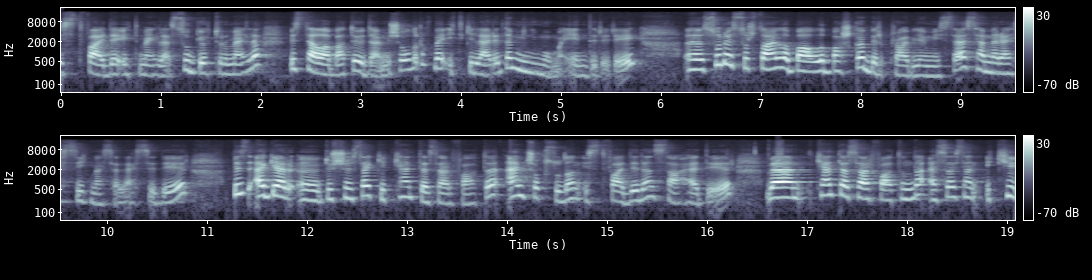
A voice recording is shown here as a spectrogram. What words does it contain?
istifadə etməklə, su götürməklə biz tələbatı ödəmiş oluruq və itkiləri də minimuma endiririk. Su resursları ilə bağlı başqa bir problem isə səmərəsizlik məsələsidir. Biz əgər düşünsək ki, kənd təsərrüfatı ən çox sudan istifadə edən sahədir və kənd təsərrüfatında əsasən 2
